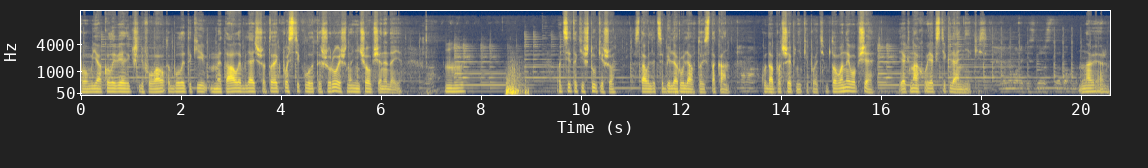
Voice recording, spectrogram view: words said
Бо я коли велик шліфував, то були такі метали, блядь, що то як по стеклу. Ти шуруєш, але нічого взагалі не дає. Угу. Оці такі штуки, що ставляться біля руля в той стакан, Ага. куди подшипники потім, то вони взагалі, як нахуй, як стекляні якісь. Вони можуть якісь дуже з. Навірно.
